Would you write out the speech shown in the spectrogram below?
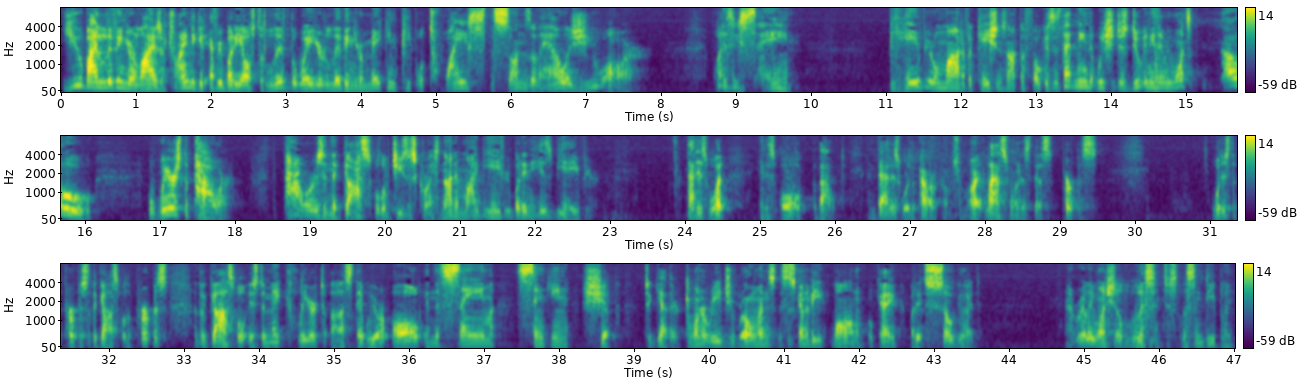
You, by living your lives of trying to get everybody else to live the way you're living, you're making people twice the sons of hell as you are. What is he saying? Behavioral modification is not the focus. Does that mean that we should just do anything we want? No. Where's the power? The power is in the gospel of Jesus Christ, not in my behavior, but in his behavior. That is what it is all about. And that is where the power comes from. All right, last one is this purpose. What is the purpose of the gospel? The purpose of the gospel is to make clear to us that we are all in the same sinking ship together. I want to read you Romans. This is going to be long, okay? But it's so good. I really want you to listen, just listen deeply.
